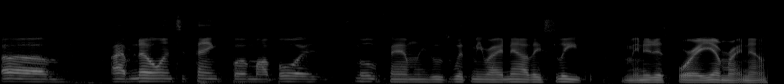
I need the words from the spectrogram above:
Um, I have no one to thank but my boys, Smooth family, who's with me right now. They sleep. I mean, it is 4 a.m. right now.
